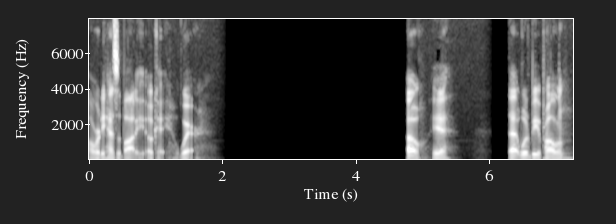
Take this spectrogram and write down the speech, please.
Already has a body. Okay, where? Oh, yeah. That would be a problem.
